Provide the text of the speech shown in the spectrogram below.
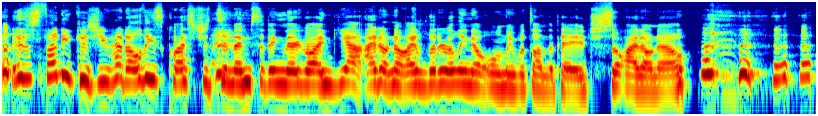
It's funny because you had all these questions, and I'm sitting there going, Yeah, I don't know. I literally know only what's on the page, so I don't know.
